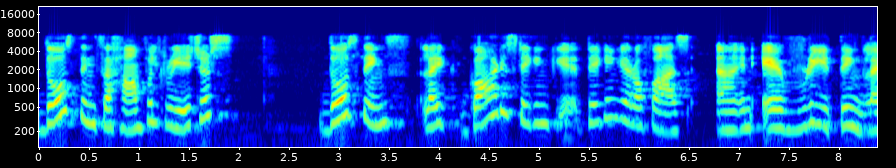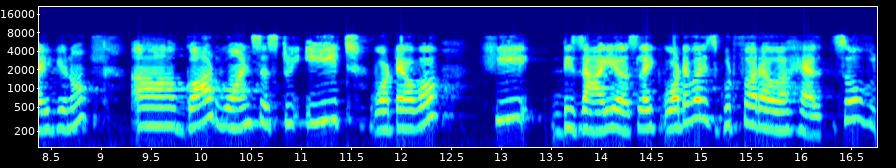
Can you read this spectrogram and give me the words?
those things are harmful creatures. Those things like god is taking taking care of us uh, in everything. Like you know uh, god wants us to eat whatever he desires like whatever is good for our health. So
